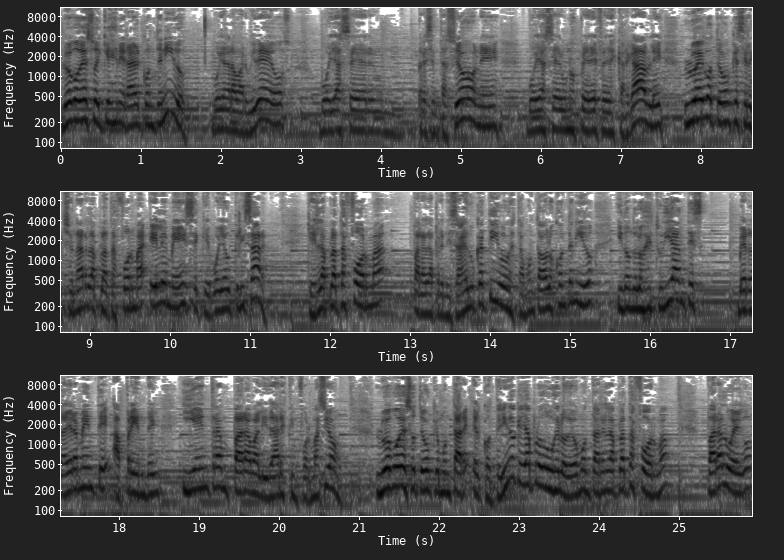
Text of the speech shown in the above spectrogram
Luego de eso hay que generar el contenido. Voy a grabar videos, voy a hacer presentaciones, voy a hacer unos PDF descargables. Luego tengo que seleccionar la plataforma LMS que voy a utilizar, que es la plataforma para el aprendizaje educativo donde están montados los contenidos y donde los estudiantes verdaderamente aprenden y entran para validar esta información. Luego de eso tengo que montar el contenido que ya produje, lo debo montar en la plataforma para luego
